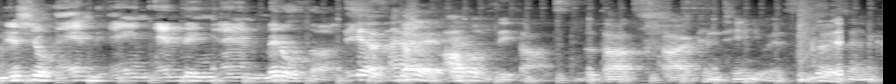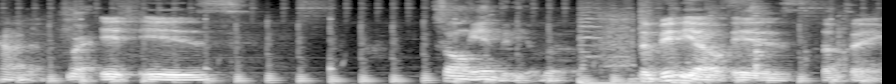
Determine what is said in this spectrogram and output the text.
initial and, and ending and middle thoughts. Yes, I have all of the thoughts. The thoughts are continuous. Go ahead. It's Anaconda. Right. It is. Song and video. Go The video is a thing.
